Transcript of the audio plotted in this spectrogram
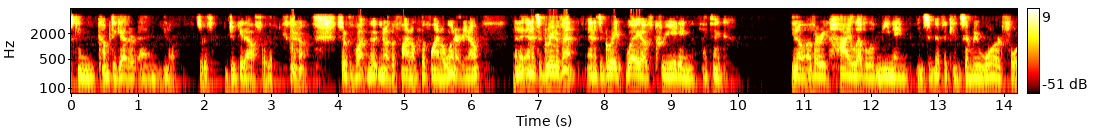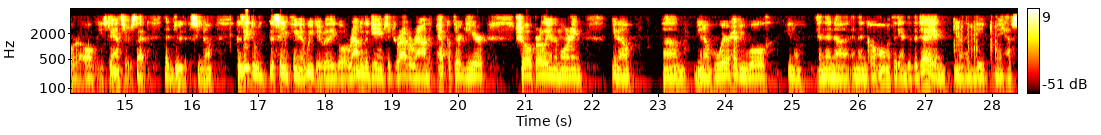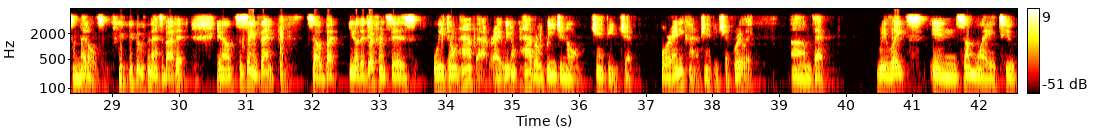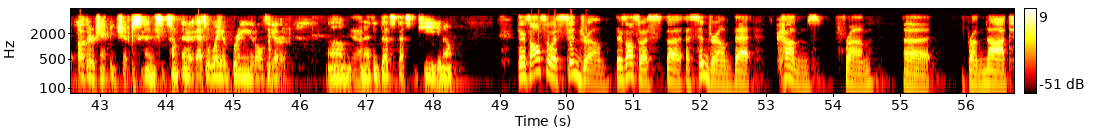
can come together and you know sort of duke it out for the you know sort of the you know the final the final winner you know and and it's a great event and it's a great way of creating I think you know a very high level of meaning and significance and reward for all these dancers that that do this you know because they do the same thing that we do they go around to the games they drive around they pack up their gear show up early in the morning you know um, you know wear heavy wool you know, and then uh, and then go home at the end of the day, and you know they may may have some medals. that's about it. You know, it's the same thing. So, but you know, the difference is we don't have that, right? We don't have a regional championship or any kind of championship really um, that relates in some way to other championships and some and as a way of bringing it all together. Um, yeah. And I think that's that's the key, you know. There's also a syndrome. There's also a, uh, a syndrome that comes from uh, from not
